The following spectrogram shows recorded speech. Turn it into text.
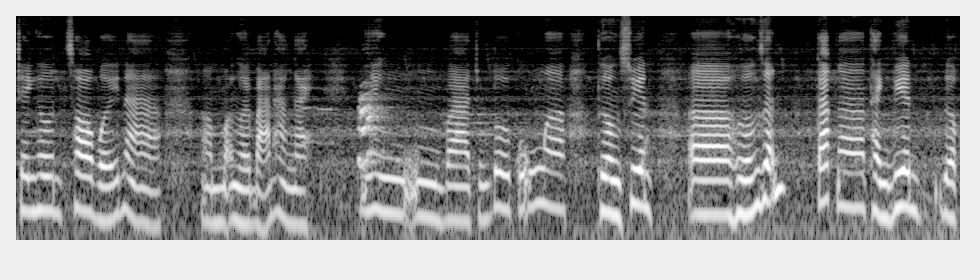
chênh hơn so với là ờ, mọi người bán hàng ngày. Nhưng, và chúng tôi cũng ờ, thường xuyên ờ, hướng dẫn các thành viên được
